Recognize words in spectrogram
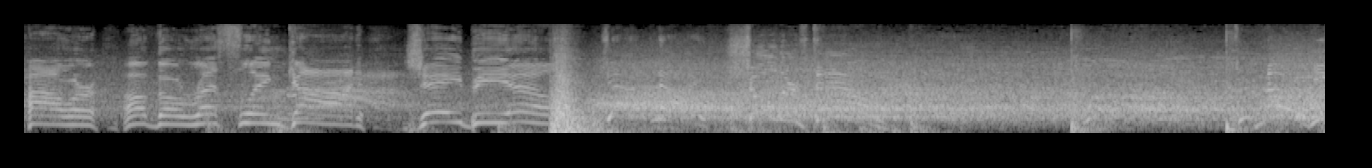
power of the wrestling god, JBL. Jackknife. Shoulders down. No, he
